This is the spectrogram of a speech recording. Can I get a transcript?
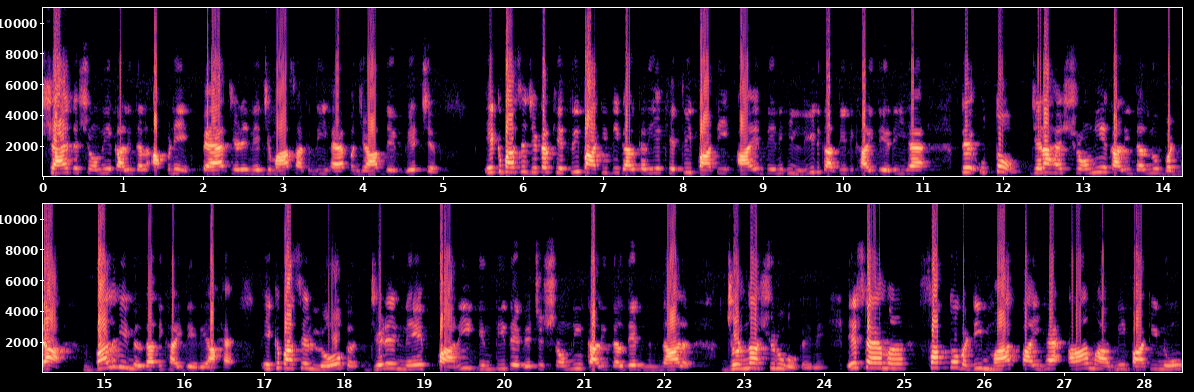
ਸ਼ਾਇਦ ਸ਼੍ਰੋਮਣੀ ਅਕਾਲੀ ਦਲ ਆਪਣੇ ਪੈਰ ਜਿਹੜੇ ਨੇ ਜਮਾ ਸਕਦੀ ਹੈ ਪੰਜਾਬ ਦੇ ਵਿੱਚ। ਇੱਕ ਪਾਸੇ ਜੇਕਰ ਖੇਤਰੀ ਪਾਰਟੀ ਦੀ ਗੱਲ ਕਰੀਏ, ਖੇਤਰੀ ਪਾਰਟੀ ਆਏ ਦਿਨ ਹੀ ਲੀਡ ਕਰਦੀ ਦਿਖਾਈ ਦੇ ਰਹੀ ਹੈ ਤੇ ਉੱਤੋਂ ਜਿਹੜਾ ਹੈ ਸ਼੍ਰੋਮਣੀ ਅਕਾਲੀ ਦਲ ਨੂੰ ਵੱਡਾ ਬਲ ਵੀ ਮਿਲਦਾ ਦਿਖਾਈ ਦੇ ਰਿਹਾ ਹੈ। ਇੱਕ ਪਾਸੇ ਲੋਕ ਜਿਹੜੇ ਨੇ ਭਾਰੀ ਗਿਣਤੀ ਦੇ ਵਿੱਚ ਸ਼੍ਰੋਮਣੀ ਅਕਾਲੀ ਦਲ ਦੇ ਨਾਲ ਜੁੜਨਾ ਸ਼ੁਰੂ ਹੋ ਗਏ ਨੇ। ਇਸ ਟਾਈਮ ਸਭ ਤੋਂ ਵੱਡੀ ਮਾਤ ਪਾਈ ਹੈ ਆਮ ਆਦਮੀ ਪਾਰਟੀ ਨੂੰ,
